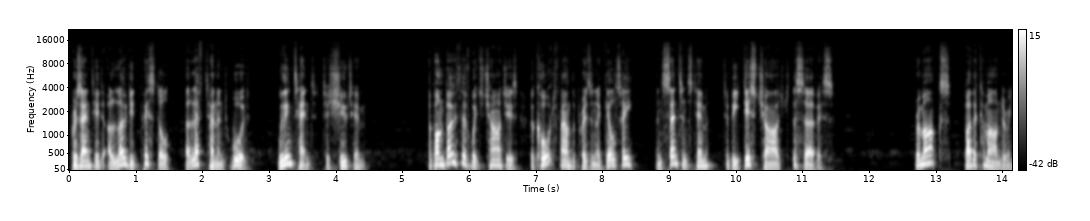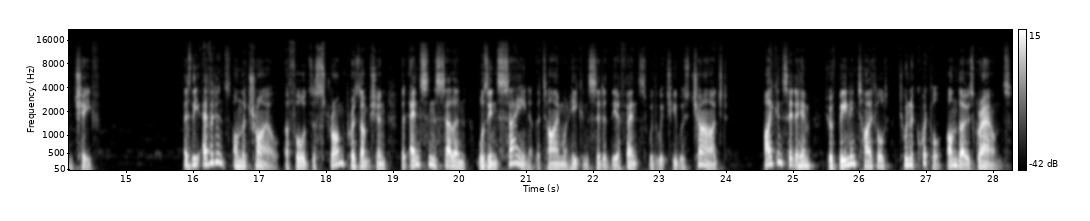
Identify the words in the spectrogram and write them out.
presented a loaded pistol at Lieutenant Wood with intent to shoot him. Upon both of which charges, the court found the prisoner guilty and sentenced him to be discharged the service. Remarks by the Commander in Chief. As the evidence on the trial affords a strong presumption that Ensign Sellon was insane at the time when he considered the offence with which he was charged, I consider him to have been entitled to an acquittal on those grounds,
